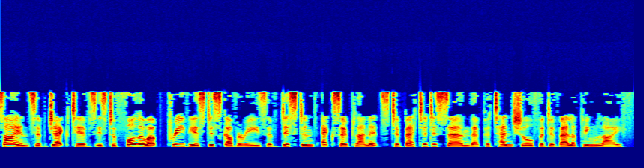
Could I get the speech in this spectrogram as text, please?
science objectives is to follow up previous discoveries of distant exoplanets to better discern their potential for developing life.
